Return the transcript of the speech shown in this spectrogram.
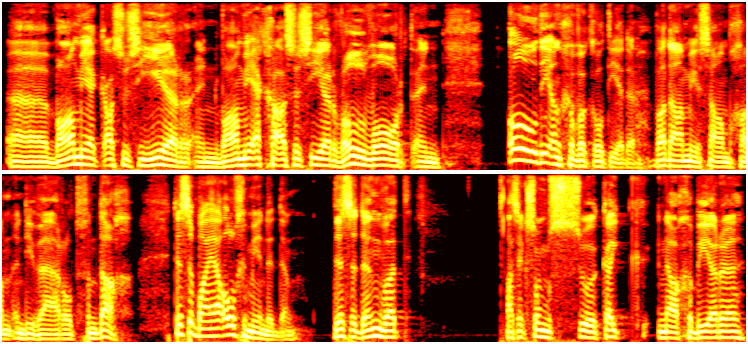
uh waarmee ek assosieer en waarmee ek geassosieer wil word en al die ingewikkeldhede wat daarmee saamgaan in die wêreld vandag. Dis 'n baie algemene ding. Dis 'n ding wat as ek soms so kyk na gebeure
